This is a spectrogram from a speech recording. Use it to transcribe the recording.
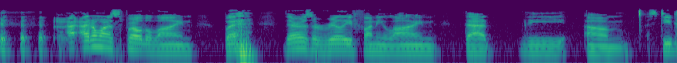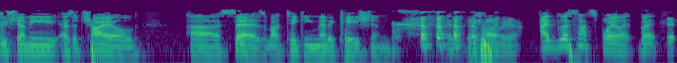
I, I don't want to spoil the line, but there is a really funny line that the um, Steve Buscemi as a child uh, says about taking medication. And- Oh yeah. I, let's not spoil it, but it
